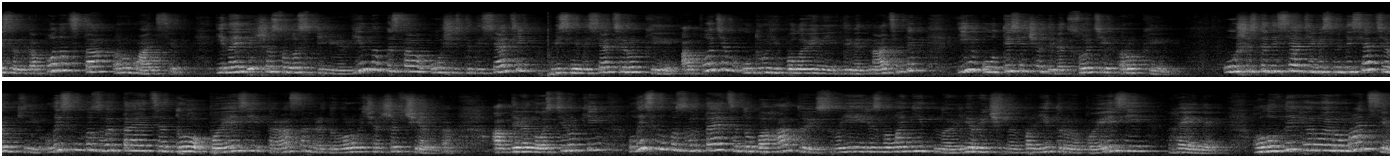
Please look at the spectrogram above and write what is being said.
Лисенка понад 100 романсів. І найбільше солоспівів він написав у 60-80-ті роки, а потім у другій половині 19-х і у 1900-ті роки. У 60-80-ті роки Лисенко звертається до поезії Тараса Григоровича Шевченка, а в 90-ті роки Лисенко звертається до багатої своєї різноманітної ліричною палітрою поезії Гейне. Головний герой романсів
